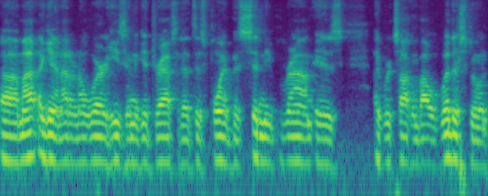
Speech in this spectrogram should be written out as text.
um, I, again, I don't know where he's going to get drafted at this point, but Sydney Brown is like we're talking about with Witherspoon.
